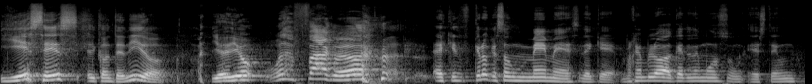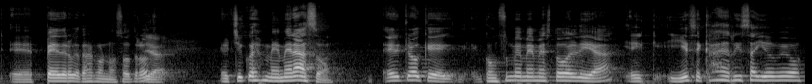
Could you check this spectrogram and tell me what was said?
y ese es el contenido. Y yo digo, what the fuck, weón. Es que creo que son memes de que, por ejemplo, acá tenemos un, este, un eh, Pedro que trabaja con nosotros. Ya. El chico es memerazo. Él creo que consume memes todo el día y, y él se cae de risa yo veo...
